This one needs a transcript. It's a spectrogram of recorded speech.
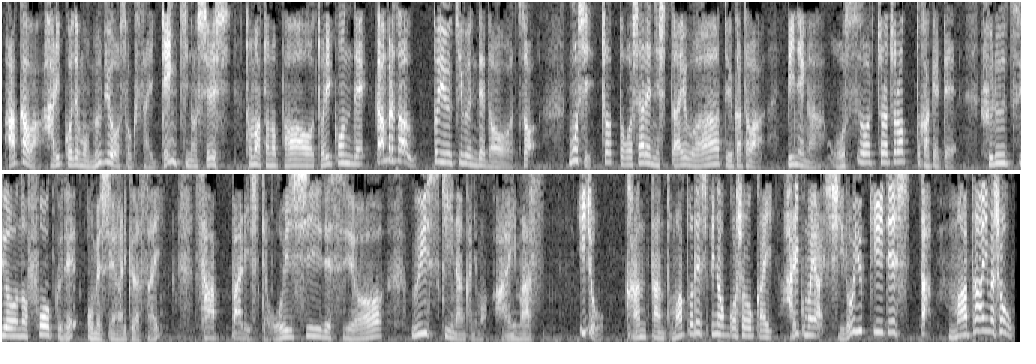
赤は張り子でも無病息災元気の印。トマトのパワーを取り込んで頑張るぞという気分でどうぞ。もしちょっとおしゃれにしたいわという方はビネガー、お酢をちょろちょろっとかけて、フルーツ用のフォークでお召し上がりください。さっぱりして美味しいですよ。ウイスキーなんかにも合います。以上、簡単トマトレシピのご紹介、張り駒屋ひろゆきでした。また会いましょう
